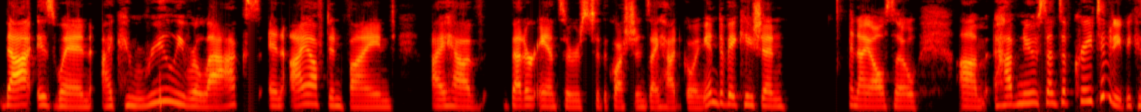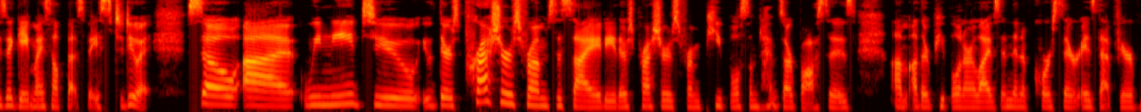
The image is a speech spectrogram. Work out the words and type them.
that is when I can really relax. And I often find I have better answers to the questions I had going into vacation and I also um, have new sense of creativity because I gave myself that space to do it. So uh, we need to. There's pressures from society. There's pressures from people. Sometimes our bosses, um, other people in our lives, and then of course there is that fear of,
